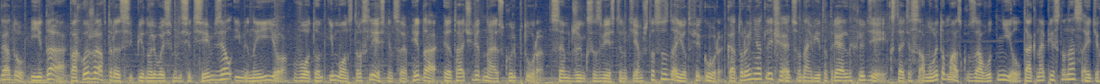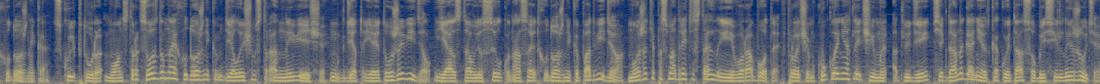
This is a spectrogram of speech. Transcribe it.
году. И да, похоже, автор SCP-087 взял именно ее. Вот он и монстр с лестницы. И да, это очередная скульптура. Сэм Джинкс известен тем, что создает фигуры, которые не отличаются на вид от реальных людей. Кстати, саму эту маску зовут Нил. Так написано на сайте художника. Скульптура монстр, созданная художником, делающим странные вещи. Где-то я это уже видел. Я оставлю ссылку на сайт художника под видео. Можете посмотреть остальные его работы. Впрочем, куклы неотличимы от людей всегда нагоняют какой-то особой сильной жути.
